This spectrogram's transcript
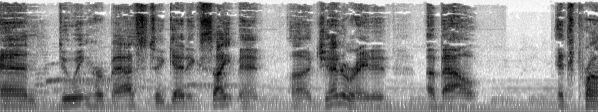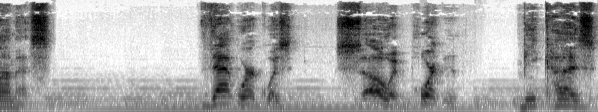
and doing her best to get excitement uh, generated about its promise. That work was so important because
